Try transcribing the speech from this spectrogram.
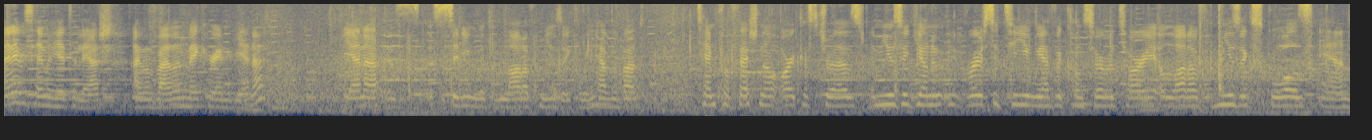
My name is Henriette Lersch. I'm a violin maker in Vienna. Vienna is a city with a lot of music. We have about 10 professional orchestras, a music university, we have a conservatory, a lot of music schools, and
